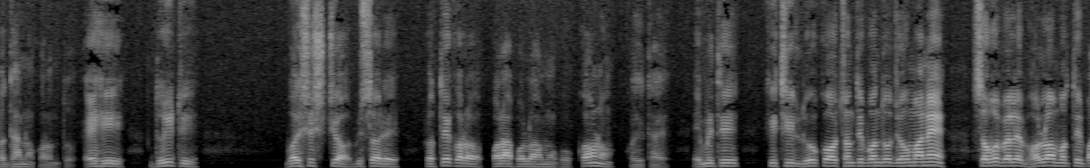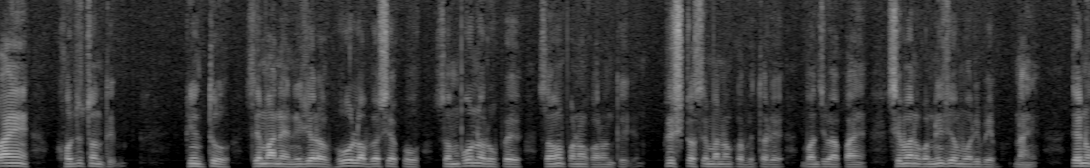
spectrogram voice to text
ଅଧ୍ୟୟନ କରନ୍ତୁ। ଏହି ଦୁଇଟି ବୈଶିଷ୍ଟ୍ୟ ବିଷୟରେ ପ୍ରତ୍ୟେକର ଫଳାଫଳ ଆମକୁ କ'ଣ କହିଥାଏ? ଏମିତି କିଛି ଲୋକ ଅଛନ୍ତି ବନ୍ଧୁ ଯେଉଁମାନେ ସବୁବେଳେ ଭଲ ମତି ପାଇଁ ଖୋଜୁଛନ୍ତି କିନ୍ତୁ ସେମାନେ ନିଜର ଭୁଲ ଅବଶ୍ୟକୁ ସମ୍ପୂର୍ଣ୍ଣ ରୂପେ ସମର୍ପଣ କରନ୍ତି। ଖ୍ରୀଷ୍ଟ ସେମାନଙ୍କ ଭିତରେ ବଞ୍ଚିବା ପାଇଁ ସେମାନଙ୍କୁ ନିଜ ମରିବେ ନାହିଁ ତେଣୁ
